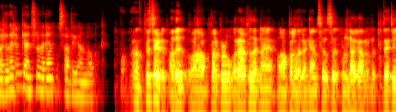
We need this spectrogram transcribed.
പലതരം ക്യാൻസർ വരാൻ സാധ്യതയുണ്ടോ? തീർച്ചയായിട്ടും. അത് പലപ്പോഴും ഒരാൾക്ക് തന്നെ പലതരം ക്യാൻസേഴ്സ് ഉണ്ടാകാറുണ്ട്. പ്രത്യേകിച്ച്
